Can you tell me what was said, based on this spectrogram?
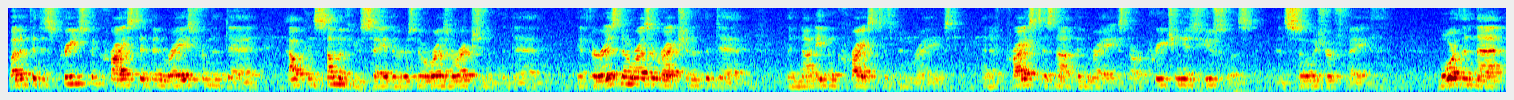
but if it is preached that Christ had been raised from the dead, how can some of you say there is no resurrection of the dead? If there is no resurrection of the dead, then not even Christ has been raised. And if Christ has not been raised, our preaching is useless, and so is your faith. More than that,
